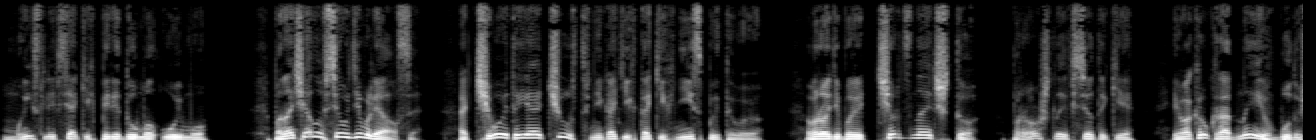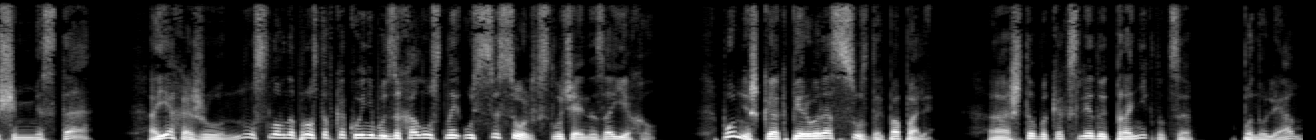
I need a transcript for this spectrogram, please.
мыслей всяких передумал уйму. Поначалу все удивлялся. Отчего это я чувств никаких таких не испытываю? Вроде бы черт знает что, прошлое все-таки, и вокруг родные в будущем места. А я хожу, ну, словно просто в какой-нибудь захолустный Усть-Сысольск случайно заехал. Помнишь, как первый раз в Суздаль попали? А чтобы как следует проникнуться, по нулям?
